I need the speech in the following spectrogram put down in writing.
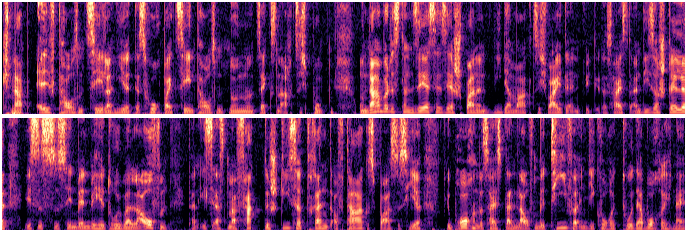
knapp 11.000 Zählern. Hier das Hoch bei 10.986 Punkten. Und da wird es dann sehr, sehr, sehr spannend, wie der Markt sich weiterentwickelt. Das heißt, an dieser Stelle ist es zu sehen, wenn wir hier drüber laufen, dann ist erstmal faktisch dieser Trend auf Tagesbasis hier gebrochen. Das heißt, dann laufen wir tiefer in die Korrektur der Woche hinein.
